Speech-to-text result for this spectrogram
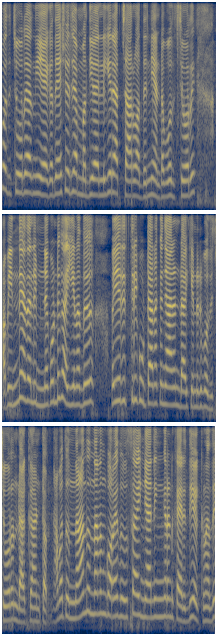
പൊതിച്ചോറ് ആണെങ്കിൽ ഏകദേശം ഒരു ചമ്മന്തിയോ അല്ലെങ്കിൽ ഒരു അച്ചാറോ അത് തന്നെയാണ് പൊതിച്ചോറ്. അപ്പോൾ ഇന്ന് ഏതായാലും ഇന്നെ കൊണ്ട് കഴിയണത് ഒരു ഇത്തിരി കൂട്ടാനൊക്കെ ഞാൻ ഉണ്ടാക്കിയ ഒരു പൊതിച്ചോറ് ഉണ്ടാക്കുകയാണ് കേട്ടോ അപ്പോൾ തിന്നണം തിന്നണം കുറേ ദിവസമായി ഞാൻ ഇങ്ങനെ കരുതി വെക്കണത്.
